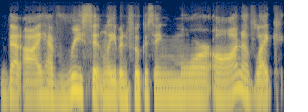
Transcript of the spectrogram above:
that I have recently been focusing more on of like,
